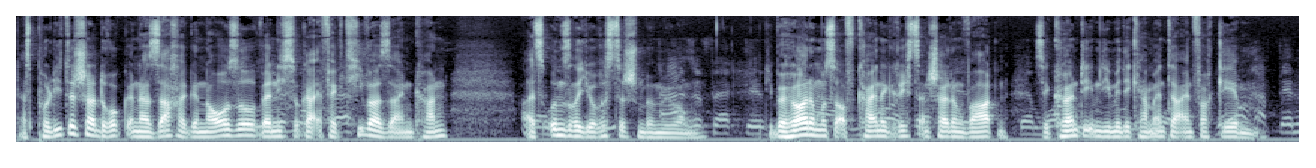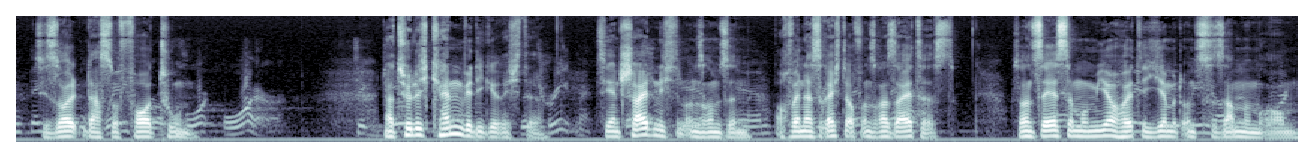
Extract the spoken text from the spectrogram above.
dass politischer Druck in der Sache genauso, wenn nicht sogar effektiver sein kann, als unsere juristischen Bemühungen. Die Behörde muss auf keine Gerichtsentscheidung warten. Sie könnte ihm die Medikamente einfach geben. Sie sollten das sofort tun. Natürlich kennen wir die Gerichte. Sie entscheiden nicht in unserem Sinn, auch wenn das Recht auf unserer Seite ist. Sonst säße Mumia heute hier mit uns zusammen im Raum.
